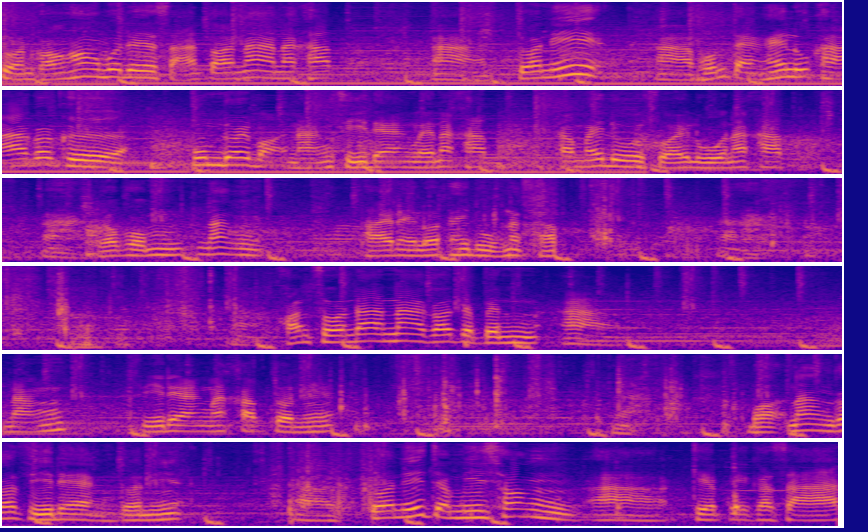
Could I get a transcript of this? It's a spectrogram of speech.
ส่วนของห้องผู้โดยสารตอนหน้านะครับอ่าตัวนี้อ่าผมแต่งให้ลูกค้าก็คือหุ้มด้วยเบาะหนังสีแดงเลยนะครับทำให้ดูสวยหรูนะครับอ่าเดี๋ยวผมนั่งภายในรถให้ดูนะครับ อ่าคอนโซลด้านหน้าก็จะเป็นอ่าหนังสีแดงนะครับตัวนี้เบาะนั่งก็สีแดงตัวนี้ ตัวนี้จะมีช่องอาเก็บเอกสาร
